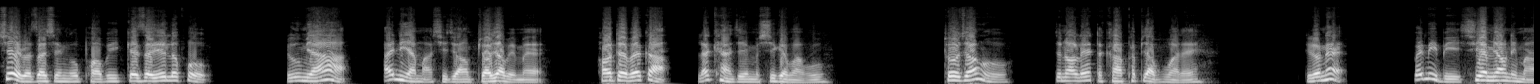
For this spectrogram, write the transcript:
ရှေ့ရီဆက်ရှင်ကိုဖော်ပြီးကယ်ဆယ်ရေးလုပ်ဖို့လူအများကအဲ့နေရာမှာရှိကြောင်းပြောကြပေမဲ့ဟိုတယ်ဘက်ကလက်ခံခြင်းမရှိခဲ့ပါဘူးထို့ကြောင့်ကိုကျွန်တော်လည်းတစ်ခါဖတ်ပြပူပါတယ်ဒီလိုနဲ့ ပိတ်မိပြီးရှီယမြောင်းနေမှာ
